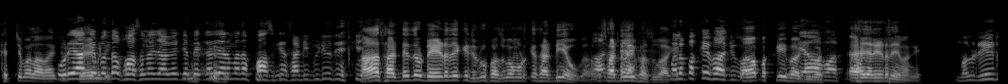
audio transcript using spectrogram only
ਖਿੱਚਮਾ ਲਾ ਦਾਂਗੇ ਉਰੇ ਆ ਕੇ ਬੰਦਾ ਫਸ ਨਾ ਜਾਵੇ ਕਿਤੇ ਕਹਿੰਦੇ ਯਾਰ ਮੈਂ ਤਾਂ ਫਸ ਗਿਆ ਸਾਡੀ ਵੀਡੀਓ ਦੇਖ ਕੇ। ਹਾਂ ਸਾਡੇ ਤੋਂ ਡੇਟ ਦੇ ਕੇ ਜ਼ਰੂਰ ਫਸੂਗਾ ਮੁੜ ਕੇ ਸਾਡੀ ਆਊਗਾ। ਸਾਡੇ ਲਈ ਫਸੂਗਾ ਮਤਲਬ ਪੱਕੇ ਫਸ ਜਾਊਗਾ ਆ ਪੱਕੇ ਹੀ ਬਾਤ ਇਹੋ ਜਿਹਾ ਰੇਟ ਦੇਵਾਂਗੇ। ਮਤਲਬ ਰੇਟ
